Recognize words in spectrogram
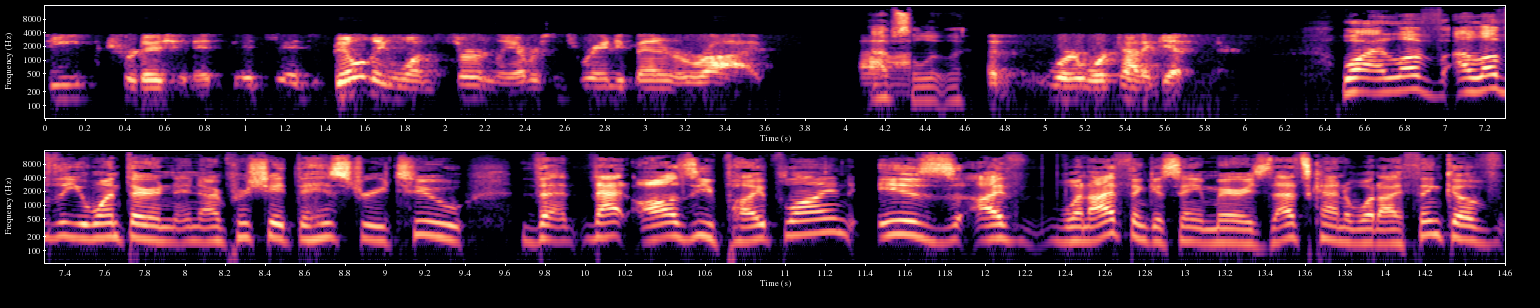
deep tradition. It, it's it's building one certainly ever since Randy Bennett arrived. Uh, Absolutely. But we're we're kind of getting there. Well, I love I love that you went there, and, and I appreciate the history too. That that Aussie pipeline is I when I think of St. Mary's, that's kind of what I think of.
